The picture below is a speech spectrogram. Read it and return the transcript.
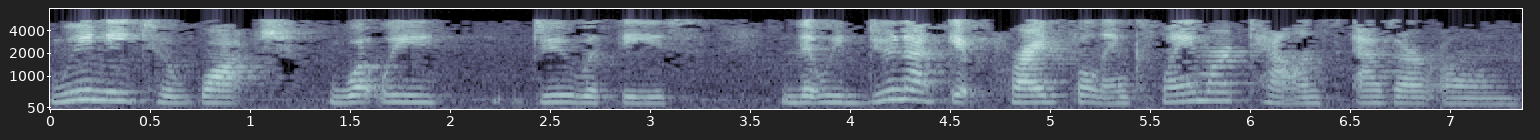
We need to watch what we do with these, that we do not get prideful and claim our talents as our own.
